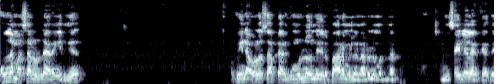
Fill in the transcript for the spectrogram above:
நல்ல மசாலா உள்ள இறங்கியிருக்கு. மீன் அவ்வளோ சாப்பிட்டா இருக்கு. முள் வந்து இதில் பாரம் இல்லை நடுவில் மட்டும்தான் இருக்கும் இந்த சைட்லலாம் இருக்காது.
